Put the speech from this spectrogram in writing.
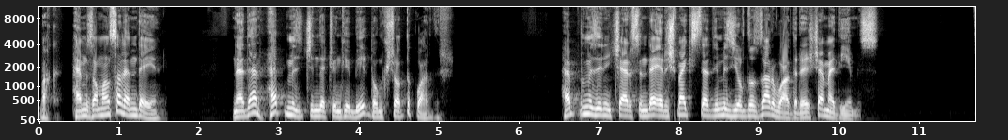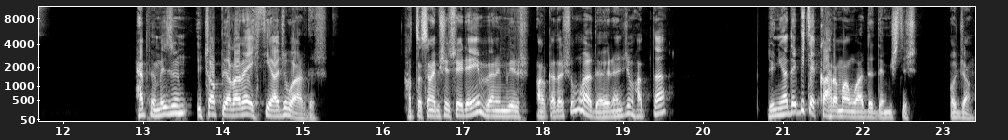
Bak hem zamansal hem değil. Neden? Hepimiz içinde çünkü bir Don Kişotluk vardır. Hepimizin içerisinde erişmek istediğimiz yıldızlar vardır, erişemediğimiz. Hepimizin ütopyalara ihtiyacı vardır. Hatta sana bir şey söyleyeyim. Benim bir arkadaşım vardı, öğrencim. Hatta dünyada bir tek kahraman vardır demiştir hocam.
